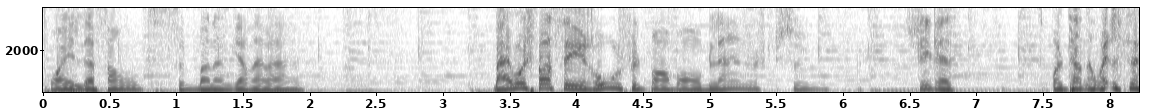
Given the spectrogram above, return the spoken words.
Poêle de fonte sur le bonhomme carnaval. Ben, moi, je pense que c'est rouge puis le pompon blanc, là, je suis sûr. Je sais que la... Pas le Père Noël, ça?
